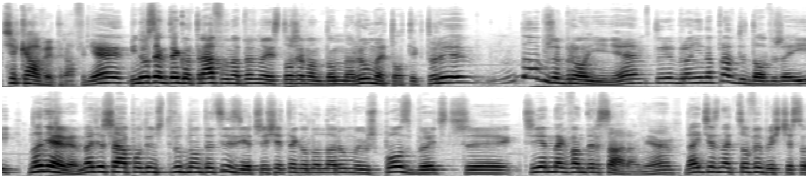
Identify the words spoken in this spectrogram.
ciekawy traf, nie? Minusem tego trafu na pewno jest to, że mam Donnarumę Toty, który dobrze broni, nie? Który broni naprawdę dobrze i no nie wiem, będzie trzeba podjąć trudną decyzję, czy się tego Donnarumy już pozbyć, czy, czy jednak Van der Sara, nie? Dajcie znać, co wy byście, co,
